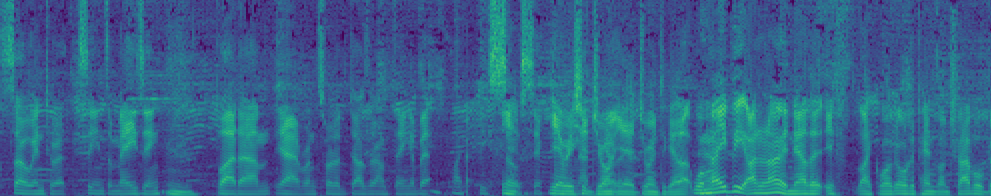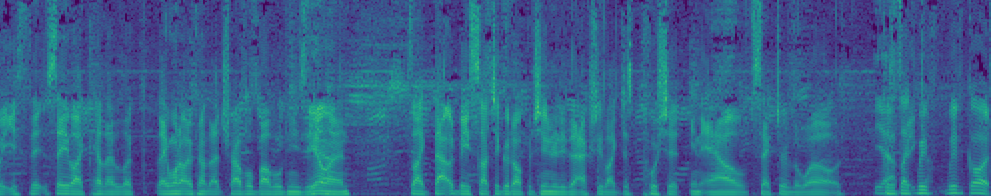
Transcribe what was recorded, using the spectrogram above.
so into it. The scene's amazing. Mm. But um, yeah, everyone sort of does their own thing a bit. Like, be so yeah. sick. Yeah, we should join. together. Yeah, join together. Well, Yeah. maybe I don't know. Now that if like, well, it all depends on travel. But you th- see, like how they look, they want to open up that travel bubble to New Zealand. It's like that would be such a good opportunity to actually like just push it in our sector of the world. Because Yeah, it's like we've we've got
